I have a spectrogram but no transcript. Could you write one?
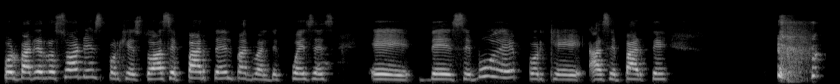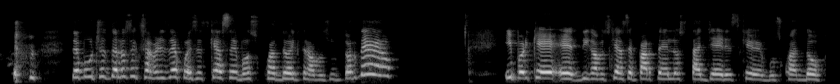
por varias razones, porque esto hace parte del manual de jueces eh, de SEMUDE, porque hace parte de muchos de los exámenes de jueces que hacemos cuando entramos un torneo. Y porque eh, digamos que hace parte de los talleres que vemos cuando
